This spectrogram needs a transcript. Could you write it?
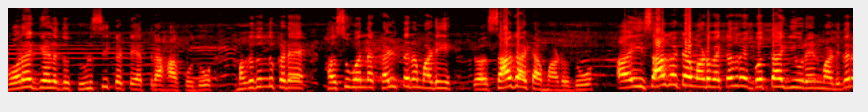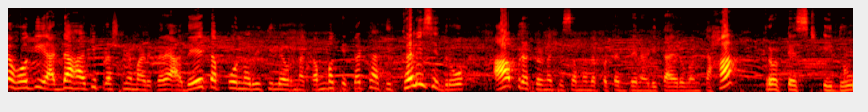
ಹೊರಗೆಳೆದು ತುಳಸಿ ಕಟ್ಟೆ ಹತ್ರ ಹಾಕೋದು, ಮಗದೊಂದು ಕಡೆ ಹಸುವನ್ನ ಕಳ್ತನ ಮಾಡಿ ಸಾಗಾಟ ಮಾಡೋದು. ಈ ಸಾಗಾಟ ಮಾಡಬೇಕಾದ್ರೆ ಗೊತ್ತಾಗಿ ಇವ್ರು ಏನು ಮಾಡಿದ್ದಾರೆ? ಹೋಗಿ ಅಡ್ಡ ಹಾಕಿ ಪ್ರಶ್ನೆ ಮಾಡಿದ್ದಾರೆ. ಅದೇ ತಪ್ಪು ಅನ್ನೋ ರೀತಿಯಲ್ಲಿ ಅವ್ರನ್ನ ಕಂಬಕ್ಕೆ ಕಟ್ ಹಾಕಿ ಥಳಿಸಿದ್ರು. ಆ ಪ್ರಕರಣಕ್ಕೆ ಸಂಬಂಧಪಟ್ಟಂತೆ ನಡೀತಾ ಇರುವಂತಹ ಪ್ರೊಟೆಸ್ಟ್ ಇದು.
